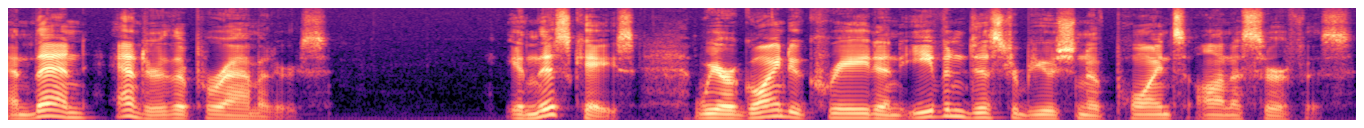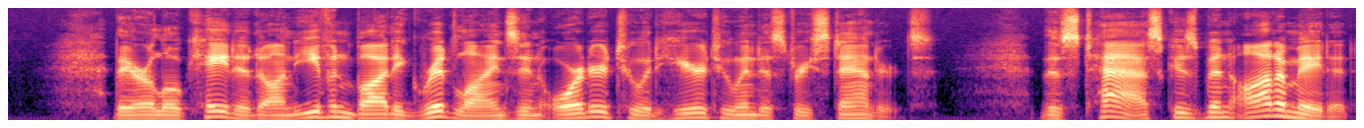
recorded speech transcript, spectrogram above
and then enter the parameters. In this case, we are going to create an even distribution of points on a surface. They are located on even body grid lines in order to adhere to industry standards. This task has been automated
